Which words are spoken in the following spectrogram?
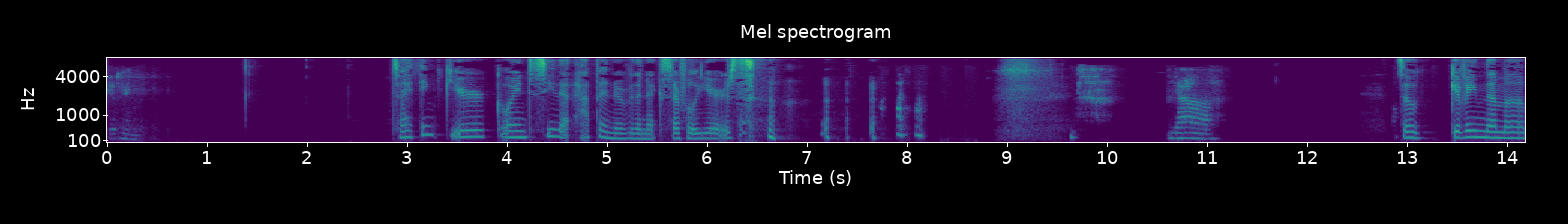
kidding. So I think you're going to see that happen over the next several years. yeah. So giving them a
